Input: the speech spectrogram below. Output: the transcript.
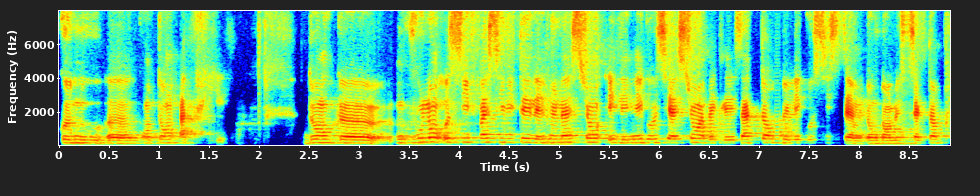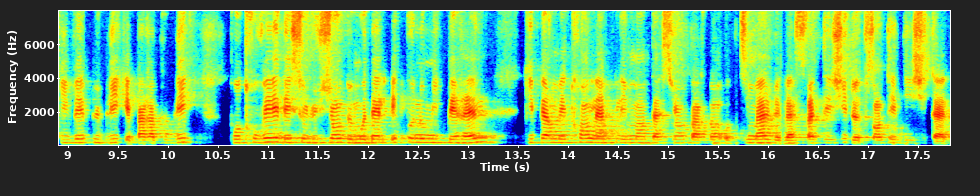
que nous euh, comptons appuyer. Donc, euh, nous voulons aussi faciliter les relations et les négociations avec les acteurs de l'écosystème, donc dans le secteur privé, public et parapublic, pour trouver des solutions de modèles économiques pérennes qui permettront l'implémentation optimale de la stratégie de santé digitale.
